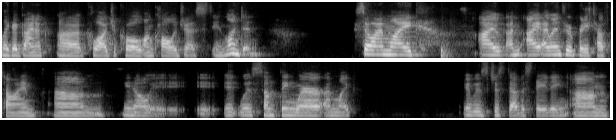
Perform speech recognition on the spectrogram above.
like a gynecological oncologist in London. So I'm like, I I'm, I, I went through a pretty tough time. Um, you know, it, it, it, was something where I'm like, it was just devastating. Um,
